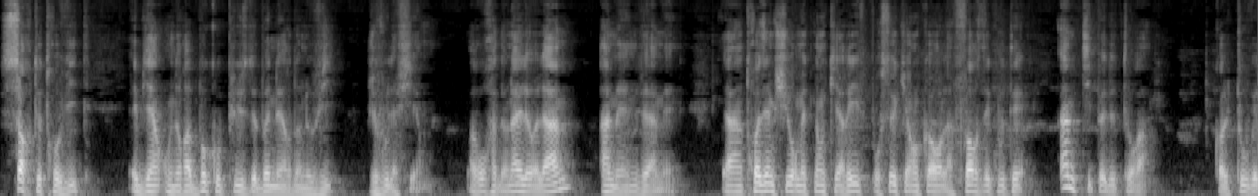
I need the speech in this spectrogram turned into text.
sortent trop vite, eh bien, on aura beaucoup plus de bonheur dans nos vies, je vous l'affirme. Amen, Amen. Il y a un troisième shiur maintenant qui arrive pour ceux qui ont encore la force d'écouter un petit peu de Torah. Kol Tuv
